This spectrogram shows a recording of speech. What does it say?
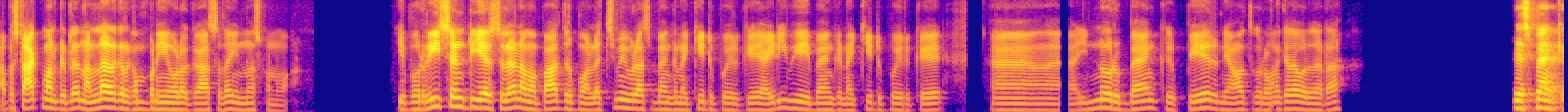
அப்ப ஸ்டாக் மார்க்கெட்ல நல்லா இருக்கிற கம்பெனியோட காச தான் இன்வெஸ்ட் பண்ணுவான். இப்போ ரீசென்ட் இயர்ஸ்ல நம்ம பார்த்துருப்போம். லட்சுமி விலாஸ் பேங்க் நக்கிட்டு போயிருக்கு. ஐடிபிஐ பேங்க் நக்கிட்டு போயிருக்கு. அ இன்னொரு பேங்க் பேர் ஞாபகத்துக்கு. உனக்கு ஏதாவது வருதாடா? Yes Bank.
